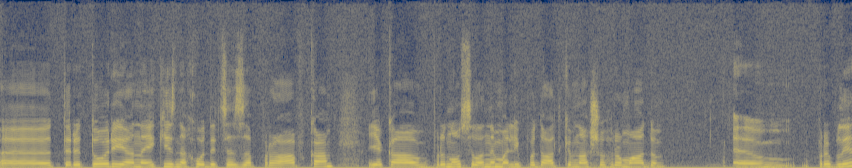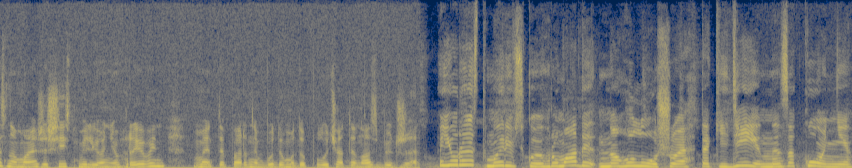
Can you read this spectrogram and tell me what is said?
е, територія, на якій знаходиться заправка, яка приносила немалі податки в нашу громаду. Ем, Приблизно майже 6 мільйонів гривень. Ми тепер не будемо дополучати в нас бюджет. Юрист Мирівської громади наголошує, такі дії незаконні.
